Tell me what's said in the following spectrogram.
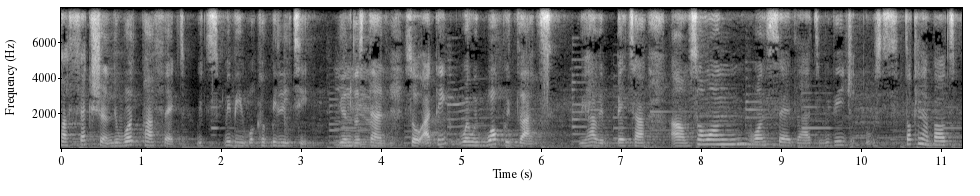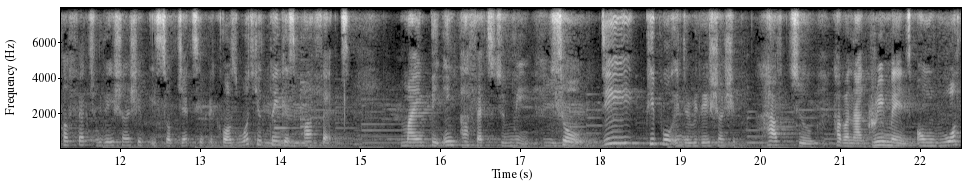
perfection the word perfect with maybe workability you understand so i think when we work with that we have a better um, someone once said that religion talking about perfect relationship is subjective because what you think is perfect might be imperfect to me. So the people in the relationship have to have an agreement on what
